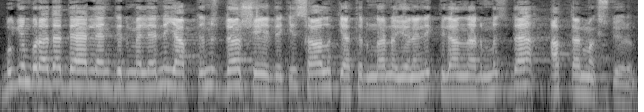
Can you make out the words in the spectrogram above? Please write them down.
Bugün burada değerlendirmelerini yaptığımız dört şehirdeki sağlık yatırımlarına yönelik planlarımızı da aktarmak istiyorum.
